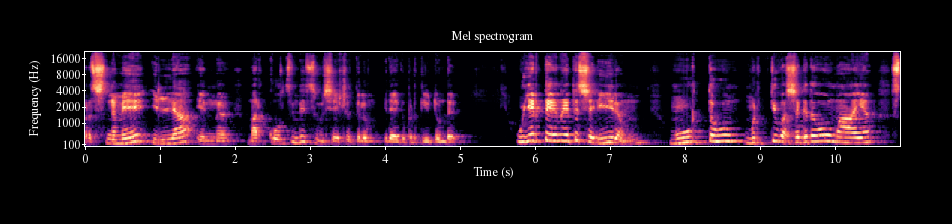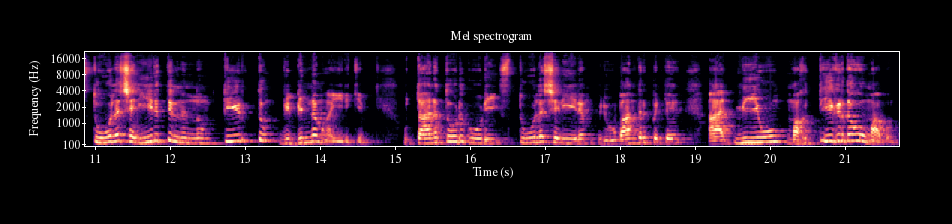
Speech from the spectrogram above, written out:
പ്രശ്നമേ ഇല്ല എന്ന് മർക്കോസിന്റെ സുവിശേഷത്തിലും രേഖപ്പെടുത്തിയിട്ടുണ്ട്. ഉയർത്തെഴുന്നേറ്റ ശരീരം മൂർത്തവും മൃത്യുവശകതവുമായ സ്ഥൂല ശരീരത്തിൽ നിന്നും തീർത്തും വിഭിന്നമായിരിക്കും. ഉത്ഥാനത്തോടുകൂടി സ്ഥൂല ശരീരം രൂപാന്തരപ്പെട്ട് ആത്മീയവും മഹത്വീകൃതവുമാകും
